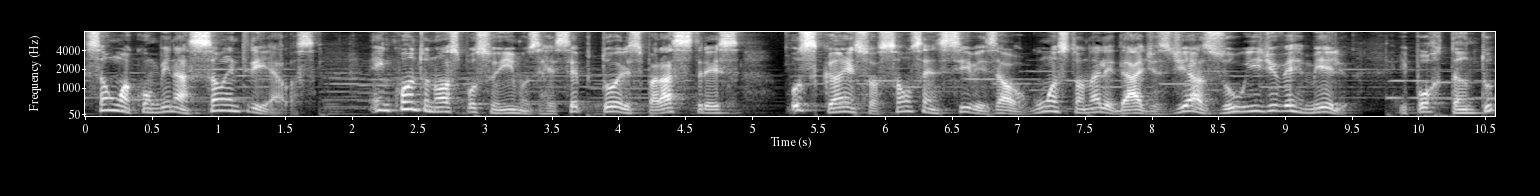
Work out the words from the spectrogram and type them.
são uma combinação entre elas. Enquanto nós possuímos receptores para as três, os cães só são sensíveis a algumas tonalidades de azul e de vermelho e, portanto,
